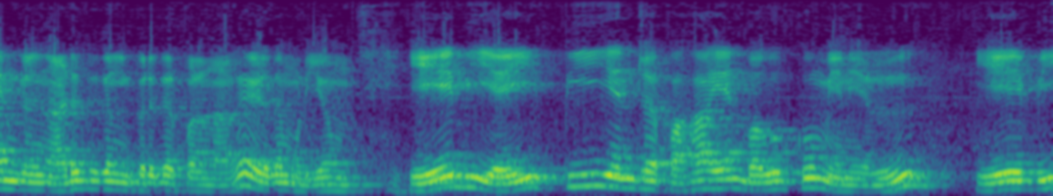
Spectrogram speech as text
எண்களின் அடுக்குகளின் பெருக்கற் பலனாக எழுத முடியும். ஏபிஐ பி என்ற பகாயன் வகுக்கும் எனில் ஏபி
